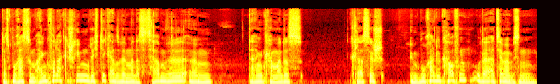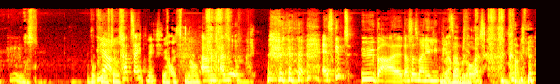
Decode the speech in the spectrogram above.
Das Buch hast du im Eigenverlag geschrieben, richtig? Also wenn man das jetzt haben will, ähm, dann kann man das klassisch im Buchhandel kaufen? Oder erzähl mal ein bisschen was. Wo ja, ich das? tatsächlich. Wie heißt genau? Ähm, also es gibt überall. Das ist meine Lieblingsantwort.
